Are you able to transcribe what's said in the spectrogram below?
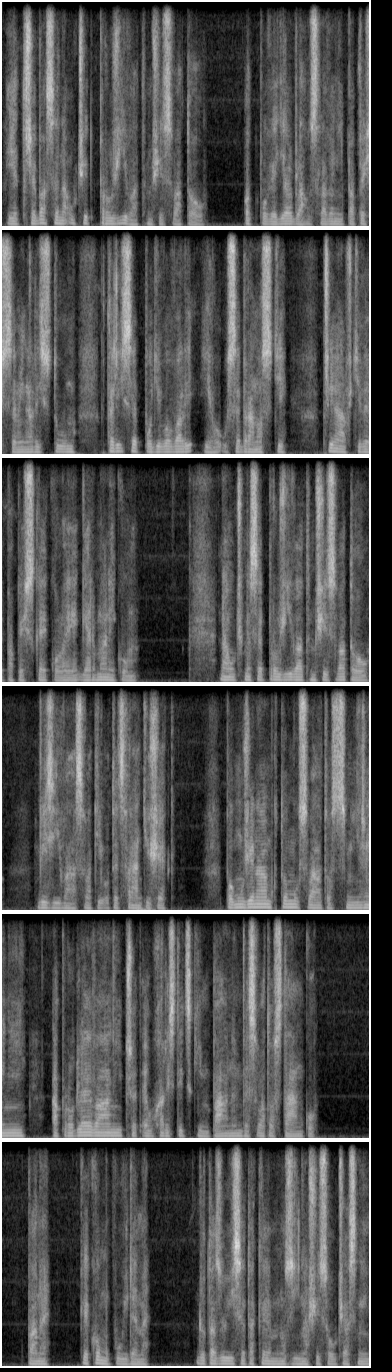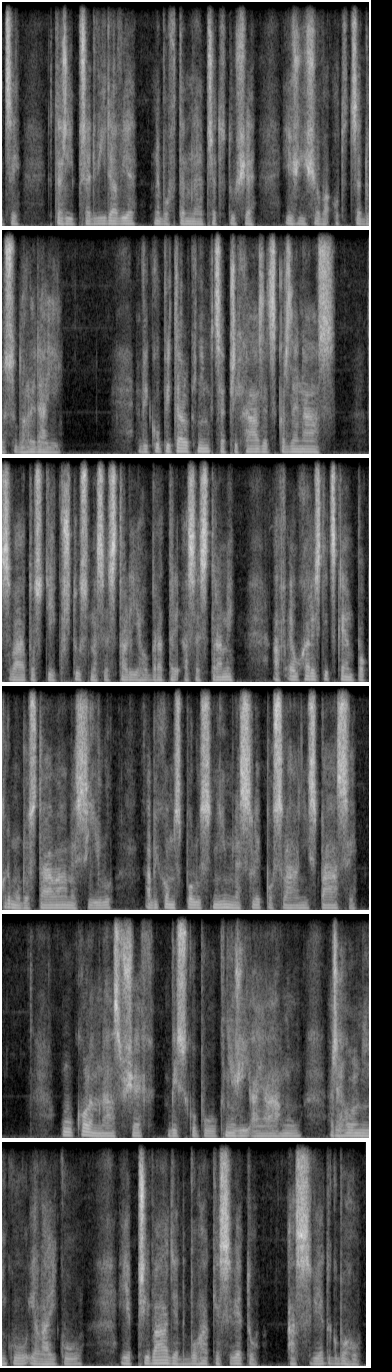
Je třeba se naučit prožívat mši svatou, odpověděl blahoslavený papež seminaristům, kteří se podivovali jeho usebranosti při návštěvě papežské koleje Germanicum. Naučme se prožívat mši svatou, vyzývá svatý otec František. Pomůže nám k tomu svátost smíření a prodlévání před eucharistickým pánem ve svatostánku. Pane, ke komu půjdeme? Dotazují se také mnozí naši současníci, kteří předvídavě nebo v temné předtuše Ježíšova Otce dosud hledají. Vykupitel k ním chce přicházet skrze nás. Svátostí křtu jsme se stali jeho bratry a sestrami a v eucharistickém pokrmu dostáváme sílu, abychom spolu s ním nesli poslání spásy. Úkolem nás všech, biskupů, kněží a jáhnů, řeholníků i lajků, je přivádět Boha ke světu a svět k Bohu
